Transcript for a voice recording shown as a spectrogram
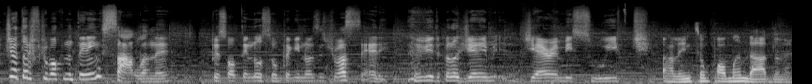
O diretor de futebol que não tem nem sala, né? Pessoal tem noção pra quem não assistiu a série. Vivido pelo Jeremy, Jeremy Swift. Além de ser um pau mandado, né?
